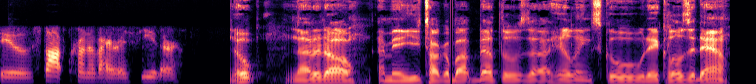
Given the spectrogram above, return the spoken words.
to stop coronavirus either. Nope, not at all. I mean, you talk about Bethel's uh, healing school; they close it down.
